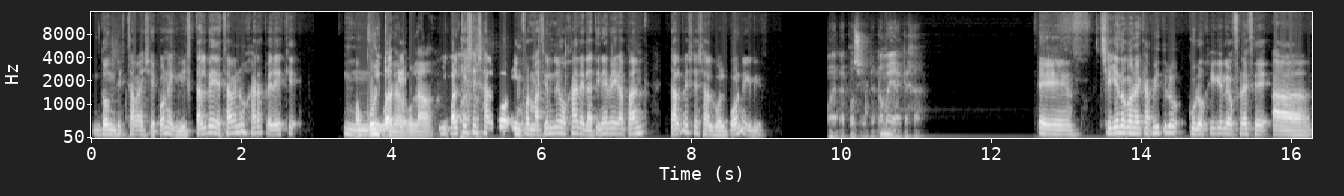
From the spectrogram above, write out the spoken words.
dónde estaba ese Poneglyph. Tal vez estaba en O'Hara, pero es que. mm, Oculto igual en que- algún lado. Igual que se salvó información de O'Hara y la tiene Vegapunk, tal vez se salvó el Poneglyph. Bueno, es posible, no me voy a quejar. Eh, siguiendo con el capítulo, Kurohige le ofrece a.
